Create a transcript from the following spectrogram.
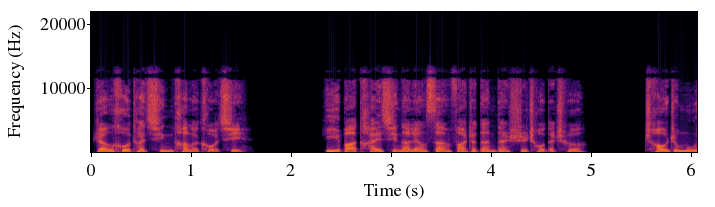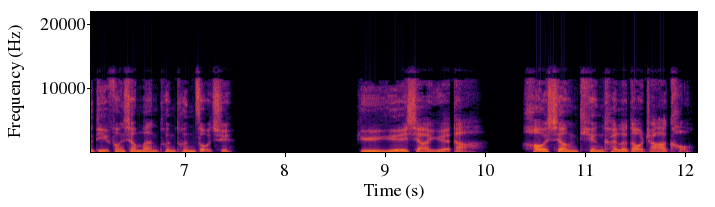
然后他轻叹了口气，一把抬起那辆散发着淡淡尸臭的车，朝着墓地方向慢吞吞走去。雨越下越大，好像天开了道闸口。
